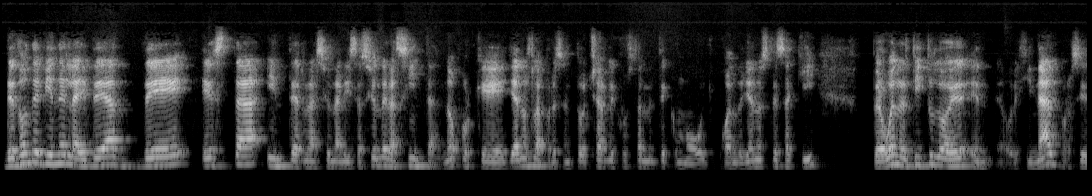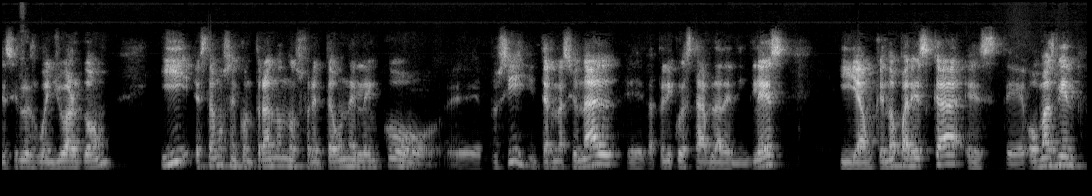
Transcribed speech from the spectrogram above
de dónde viene la idea de esta internacionalización de la cinta, ¿no? Porque ya nos la presentó Charlie justamente como cuando ya no estés aquí, pero bueno, el título e, original, por así decirlo, es When You Are Gone, y estamos encontrándonos frente a un elenco, eh, pues sí, internacional, eh, la película está hablada en inglés, y aunque no parezca, este, o más bien,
